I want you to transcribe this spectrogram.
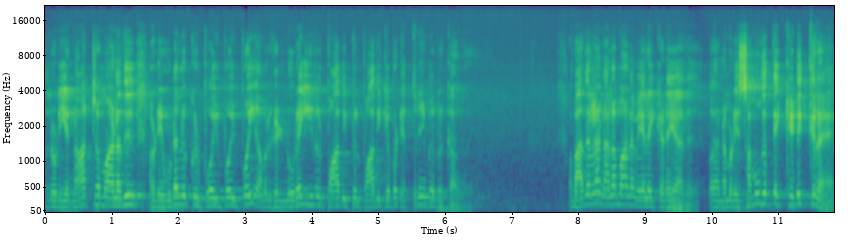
அதனுடைய நாற்றமானது அவருடைய உடலுக்குள் போய் போய் போய் அவர்கள் நுரையீரல் பாதிப்பில் பாதிக்கப்பட்டு எத்தனை பேர் இருக்காங்க? அப்போ அதெல்லாம் நலமான வேலை கிடையாது. இப்போ நம்முடைய சமூகத்தை கெடுக்கிற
